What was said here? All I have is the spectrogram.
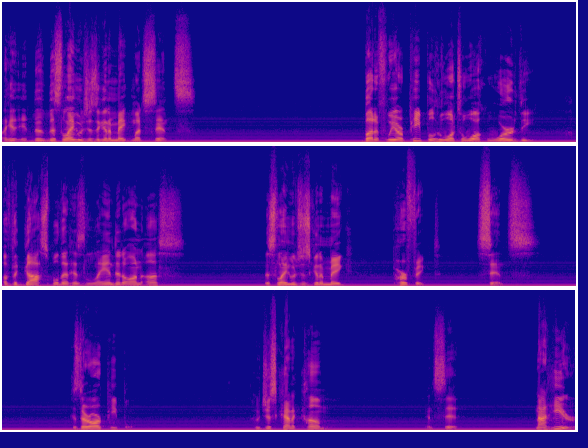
Like it, it, this language isn't going to make much sense. But if we are people who want to walk worthy of the gospel that has landed on us, this language is going to make perfect sense. Because there are people who just kind of come and sit. Not here,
